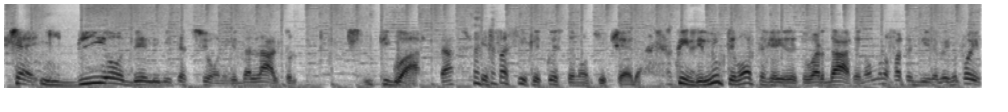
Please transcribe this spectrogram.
C'è il dio delle imitazioni che dall'altro ti guarda e fa sì che questo non succeda. Quindi l'ultima volta che io ho detto guardate, non me lo fate dire perché poi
